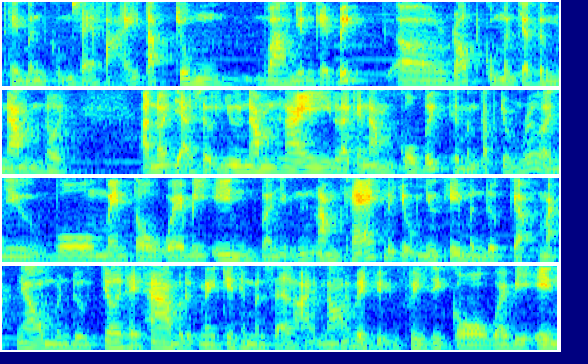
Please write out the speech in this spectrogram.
thì mình cũng sẽ phải tập trung vào những cái big ờ, uh, rock của mình cho từng năm thôi. Anh nói giả sử như năm nay là cái năm covid thì mình tập trung rất là nhiều vô mental well-being và những năm khác. Ví dụ như khi mình được gặp mặt nhau mình được chơi thể thao và được này kia thì mình sẽ lại nói về chuyện physical well-being.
